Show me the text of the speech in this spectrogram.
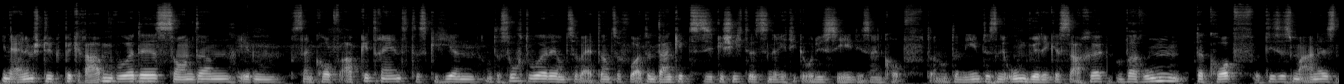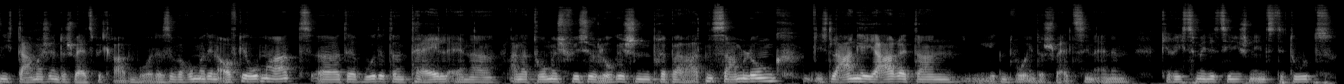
in einem Stück begraben wurde, sondern eben sein Kopf abgetrennt, das Gehirn untersucht wurde und so weiter und so fort. Und dann gibt es diese Geschichte, das ist eine richtige Odyssee, die sein Kopf dann unternimmt. Das ist eine unwürdige Sache, warum der Kopf dieses Mannes nicht damals schon in der Schweiz begraben wurde. Also warum er den aufgehoben hat, äh, der wurde dann Teil einer anatomisch-physiologischen Präparatensammlung, ist lange Jahre dann irgendwo in der Schweiz in einem gerichtsmedizinischen Institut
